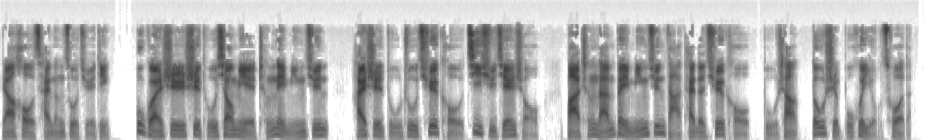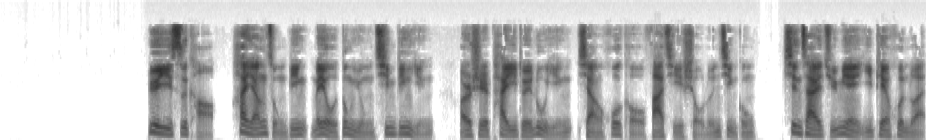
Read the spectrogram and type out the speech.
然后才能做决定。不管是试图消灭城内明军，还是堵住缺口继续坚守，把城南被明军打开的缺口堵上，都是不会有错的。略一思考，汉阳总兵没有动用亲兵营，而是派一队陆营向豁口发起首轮进攻。现在局面一片混乱，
